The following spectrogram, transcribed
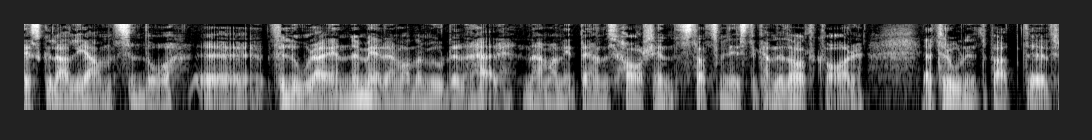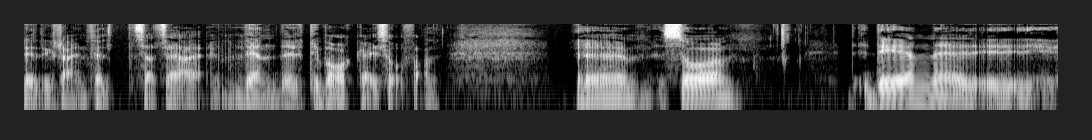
det skulle alliansen da eh, forlore enda mer enn hva de gjorde det her, når man ikke ens har sin statsministerkandidat kvar. Jeg tror ikke på at eh, Fredrik Reinfeldt så å si, vender tilbake i så fall. Eh, så det er, en, eh,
